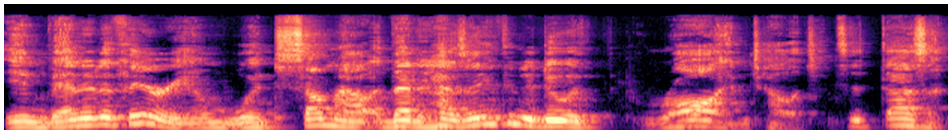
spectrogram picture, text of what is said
invented Ethereum would somehow that has anything to do with raw intelligence. It doesn't.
